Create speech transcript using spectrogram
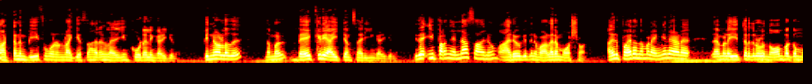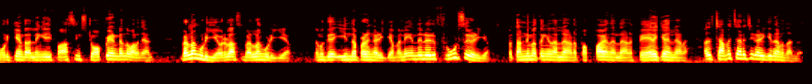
മട്ടണും ബീഫും കൊണ്ടുണ്ടാക്കിയ സാധനങ്ങളായിരിക്കും കൂടുതലും കഴിക്കുന്നത്. പിന്നെ ഉള്ളത് നമ്മൾ ബേക്കറി ഐറ്റംസ് ആയിരിക്കും കഴിക്കുന്നത്. ഇത് ഈ പറഞ്ഞ എല്ലാ സാധനവും ആരോഗ്യത്തിന് വളരെ മോശമാണ്. അതിന് പകരം നമ്മൾ എങ്ങനെയാണ് നമ്മൾ ഇത്തരത്തിലുള്ള നോമ്പൊക്കെ മുറിക്കേണ്ടത് അല്ലെങ്കിൽ ഈ ഫാസ്റ്റിംഗ് സ്റ്റോപ്പ് ചെയ്യേണ്ടതെന്ന് പറഞ്ഞാൽ വെള്ളം കുടിക്കുക ഒരു ഗ്ലാസ് വെള്ളം കുടിക്കുക. നമുക്ക് ഈന്തപ്പഴം കഴിക്കാം അല്ലെങ്കിൽ എന്തെങ്കിലും ഒരു ഫ്രൂട്ട്സ് കഴിക്കാം. ഇപ്പോൾ തണ്ണിമത്തങ്ങ നല്ലതാണ് പപ്പായ നല്ലതാണ് പേരയ്ക്ക നല്ലതാണ്. അത് ചവച്ചരച്ച് കഴിക്കുന്നതാണ് നല്ലത്.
